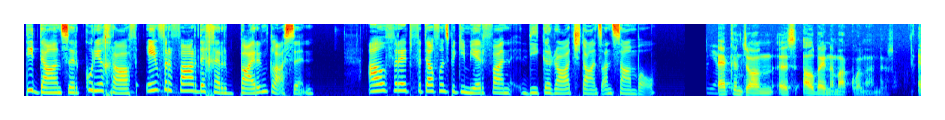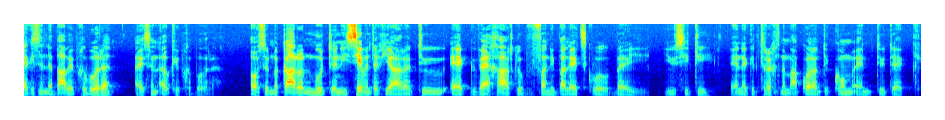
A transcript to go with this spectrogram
die danser, koreograaf en vervaardiger Byron Klassen. Alfred, vertel ons 'n bietjie meer van die Garage Dance Ensemble. Ja. Ek en John is albei Namakwalanders. Ek is in Nababib gebore, hy is in Oukiep gebore. Ons het mekaar ontmoet in die 70 jare toe ek weghardloop van die balletskool by UCT en ek het terug na Makwaland toe kom en toe ek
